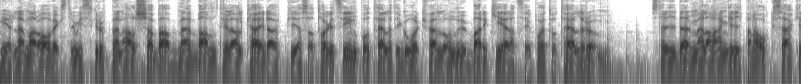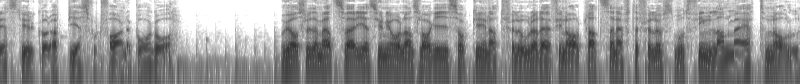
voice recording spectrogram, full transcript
Medlemmar av extremistgruppen al-Shabab med band till al-Qaida uppges ha tagit sig in på hotellet igår kväll och nu barrikerat sig på ett hotellrum. Strider mellan angriparna och säkerhetsstyrkor uppges fortfarande pågå. Och vi avslutar med att Sveriges juniorlandslag i ishockey i natt förlorade finalplatsen efter förlust mot Finland med 1-0.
